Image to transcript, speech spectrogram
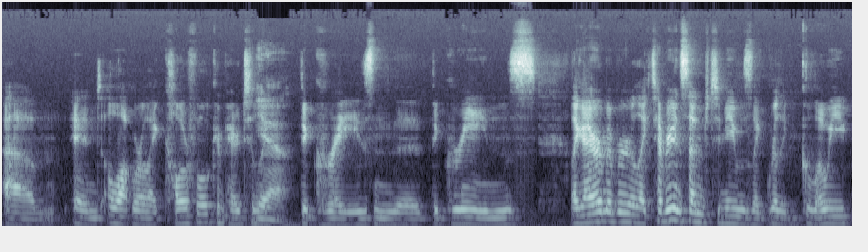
um, and a lot more like colorful compared to like Yeah. the grays and the the greens. Like I remember like Tiberian Sun to me was like really glowy,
